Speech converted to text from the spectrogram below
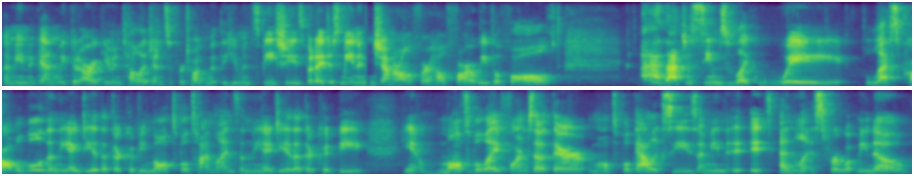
I mean, again, we could argue intelligence if we're talking about the human species, but I just mean in general for how far we've evolved ah, that just seems like way less probable than the idea that there could be multiple timelines and the idea that there could be you know multiple life forms out there multiple galaxies. I mean it, it's endless for what we know.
